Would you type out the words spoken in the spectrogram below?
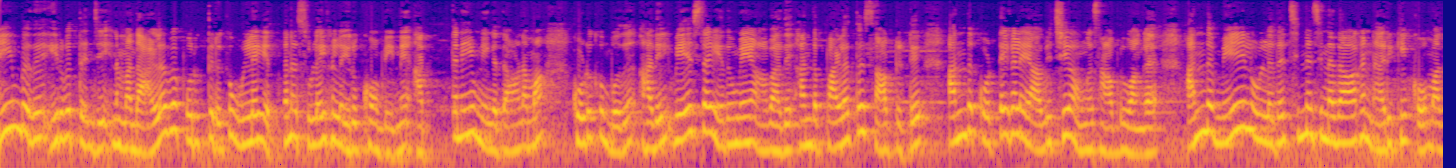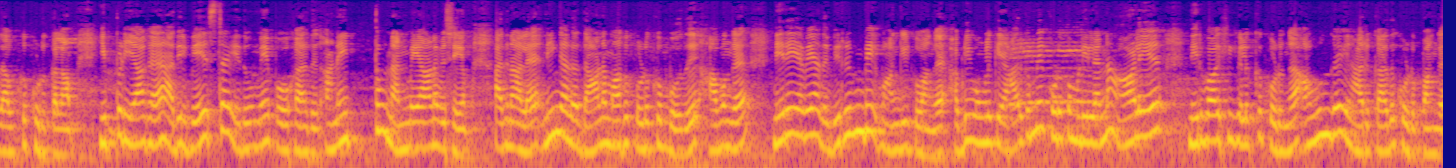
ஐம்பது இருபத்தஞ்சி நம்ம அந்த அளவை பொறுத்து இருக்கு. உள்ளே எத்தனை சுளைகள் இருக்கும் அப்படின்னு அத் அத்தனையும் நீங்கள் தானமாக கொடுக்கும்போது அதில் வேஸ்ட்டாக எதுவுமே ஆகாது. அந்த பழத்தை சாப்பிட்டுட்டு அந்த கொட்டைகளை அவிச்சு அவங்க சாப்பிடுவாங்க. அந்த மேல் உள்ளதை சின்ன சின்னதாக நறுக்கி கோமாதாவுக்கு கொடுக்கலாம். இப்படியாக அதில் வேஸ்ட்டாக எதுவுமே போகாது. அனைத்தும் நன்மையான விஷயம். அதனால் நீங்கள் அதை தானமாக கொடுக்கும்போது அவங்க நிறையவே அதை விரும்பி வாங்கிக்குவாங்க. அப்படி உங்களுக்கு யாருக்குமே கொடுக்க முடியலன்னா ஆலய நிர்வாகிகளுக்கு கொடுங்க. அவங்க யாருக்காவது கொடுப்பாங்க.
